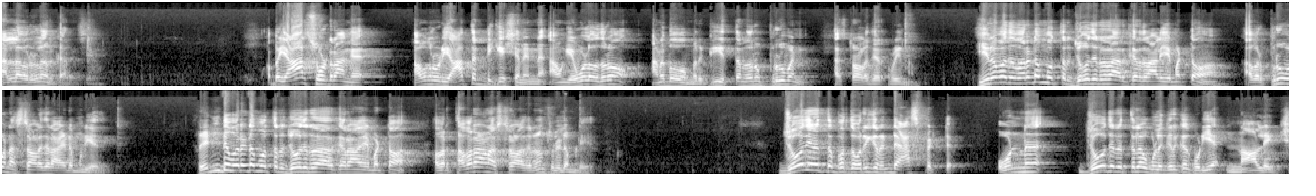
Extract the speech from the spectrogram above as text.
நல்லவர்களும் இருக்கார்கள். அப்ப யார் சொல்றாங்க? அவங்களுடைய ஆத்தன்டிகேஷன் என்ன? அவங்க எவ்வளவு தூரம் அனுபவம் இருக்கு? எத்தனை தூரம் ப்ரூவன் அஸ்ட்ராலஜர் அப்படின்னு. இருபது வருடம் ஒருத்தர் ஜோதிடரா இருக்கிறதுனாலேயே மட்டும் அவர் ப்ரூவன் அஸ்ட்ராலஜர் ஆயிட முடியாது. ரெண்டு வருடம் ஒருத்தர் ஜோதிடரா இருக்கிறனாலே மட்டும் அவர் தவறான அஸ்ட்ராலஜர்னு சொல்லிட முடியாது. ஜோதிடத்தை பொறுத்த வரைக்கும் ரெண்டு ஆஸ்பெக்ட் ஒன்று ஜோதிடத்தில் உங்களுக்கு இருக்கக்கூடிய நாலேஜ்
